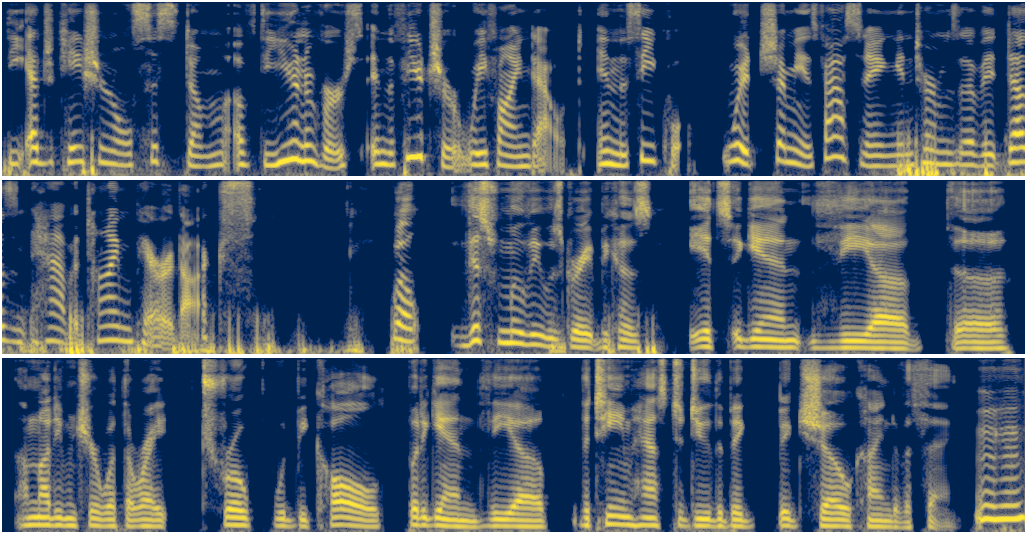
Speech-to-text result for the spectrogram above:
the educational system of the universe in the future, we find out in the sequel. Which, I mean, is fascinating in terms of it doesn't have a time paradox. Well, this movie was great because it's again the uh the I'm not even sure what the right trope would be called, but again, the uh the team has to do the big big show kind of a thing. Mm-hmm.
